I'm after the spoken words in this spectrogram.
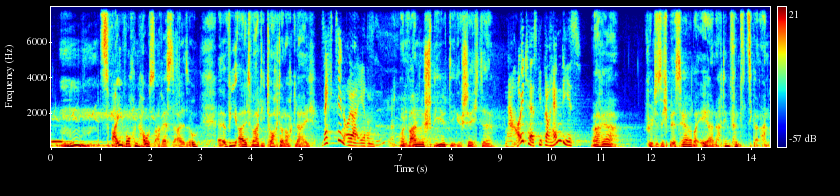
Hm, zwei Wochen Hausarrest also. Äh, Wie alt war die Tochter noch gleich? 16, Euer Ehren. Und wann spielt die Geschichte? Na, heute, es gibt doch Handys. Ach ja, fühlte sich bisher aber eher nach den 50ern an.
